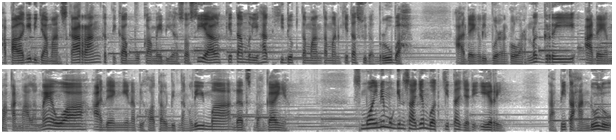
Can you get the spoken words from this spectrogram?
Apalagi di zaman sekarang ketika buka media sosial, kita melihat hidup teman-teman kita sudah berubah. Ada yang liburan ke luar negeri, ada yang makan malam mewah, ada yang nginap di hotel bintang 5, dan sebagainya. Semua ini mungkin saja membuat kita jadi iri. Tapi tahan dulu,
